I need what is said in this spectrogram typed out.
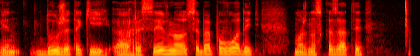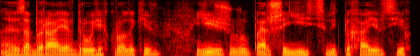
Він дуже такий агресивно себе поводить, можна сказати, Е, забирає в других кроликів їжу, перший їсть, відпихає всіх.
